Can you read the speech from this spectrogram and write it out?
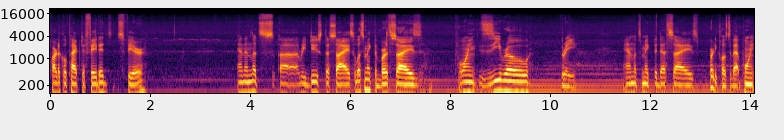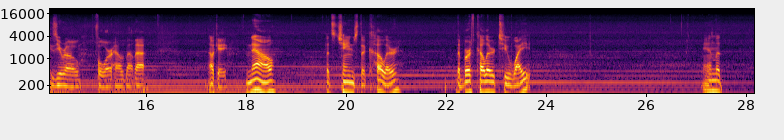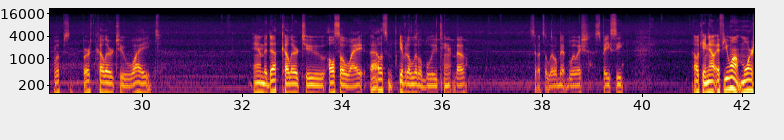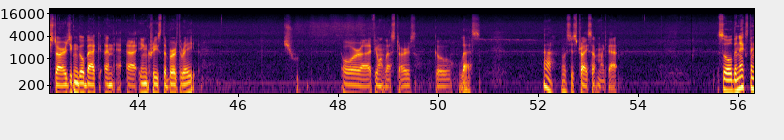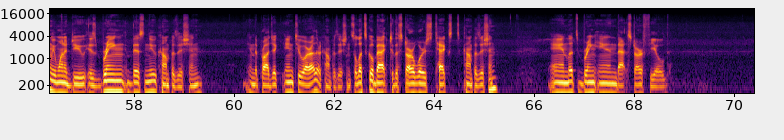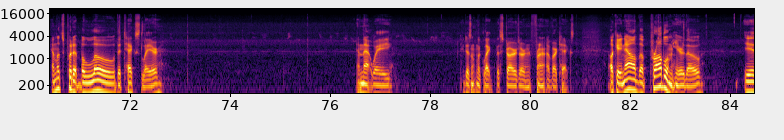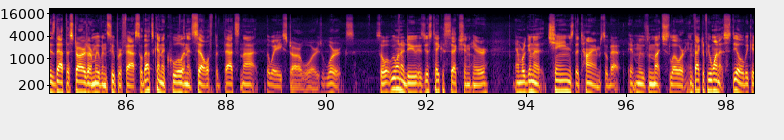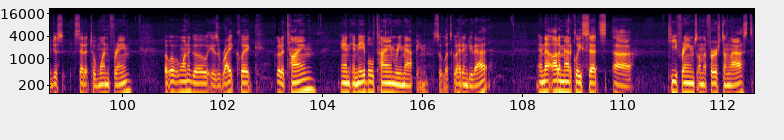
particle type to faded sphere. And then let's uh, reduce the size. So let's make the birth size 0.03. And let's make the death size pretty close to that 0.04. How about that? Okay, now let's change the color, the birth color to white. And let, whoops, birth color to white. And the death color to also white. Uh, let's give it a little blue tint though. So it's a little bit bluish, spacey. Okay, now if you want more stars, you can go back and uh, increase the birth rate. Or uh, if you want less stars, go less. Ah, let's just try something like that. So the next thing we want to do is bring this new composition in the project into our other composition. So let's go back to the Star Wars text composition and let's bring in that star field. And let's put it below the text layer. And that way it doesn't look like the stars are in front of our text. Okay, now the problem here though is that the stars are moving super fast. So that's kind of cool in itself, but that's not the way Star Wars works. So what we want to do is just take a section here and we're going to change the time so that it moves much slower. In fact, if we want it still, we could just set it to one frame. But what we want to go is right click, go to time and enable time remapping. So let's go ahead and do that. And that automatically sets uh, keyframes on the first and last,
